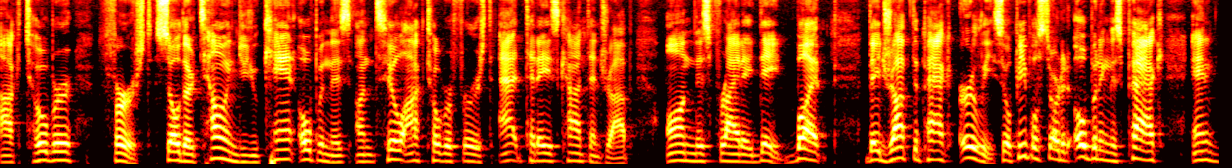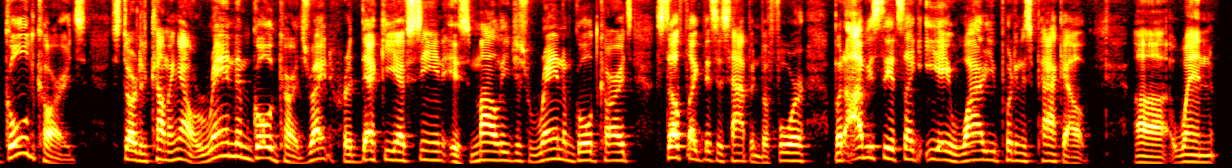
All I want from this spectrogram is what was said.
October 1st. So they're telling you you can't open this until October 1st at today's content drop on this Friday date. But they dropped the pack early. So people started opening this pack and gold cards started coming out. Random gold cards, right? Hradecky I've seen, Ismali, just random gold cards. Stuff like this has happened before. But obviously it's like, EA, why are you putting this pack out uh, when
